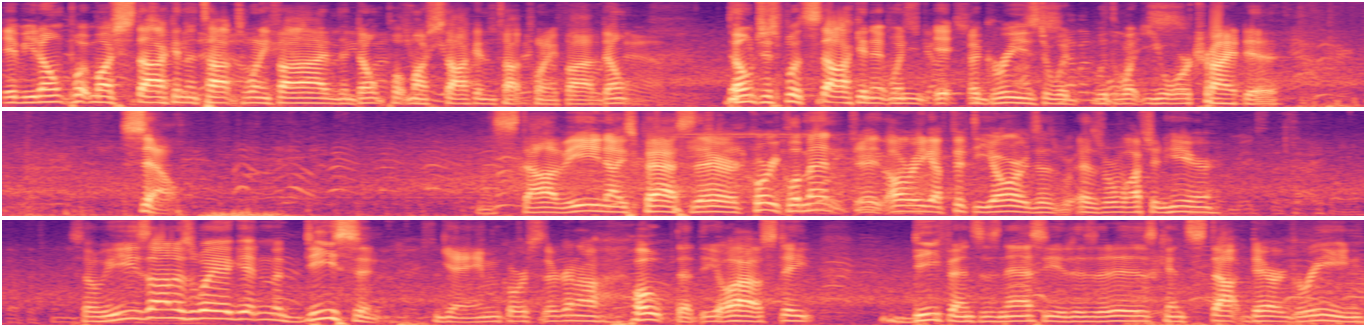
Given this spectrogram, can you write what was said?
if you don't put much stock in the top 25, then don't put much stock in the top 25. Don't don't just put stock in it when it agrees to with, with what you're trying to sell. Stavi, nice pass there. Corey Clement eh, already got 50 yards as, as we're watching here. So he's on his way of getting a decent game. Of course, they're going to hope that the Ohio State defense, as nasty as it is, can stop Derrick Green.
